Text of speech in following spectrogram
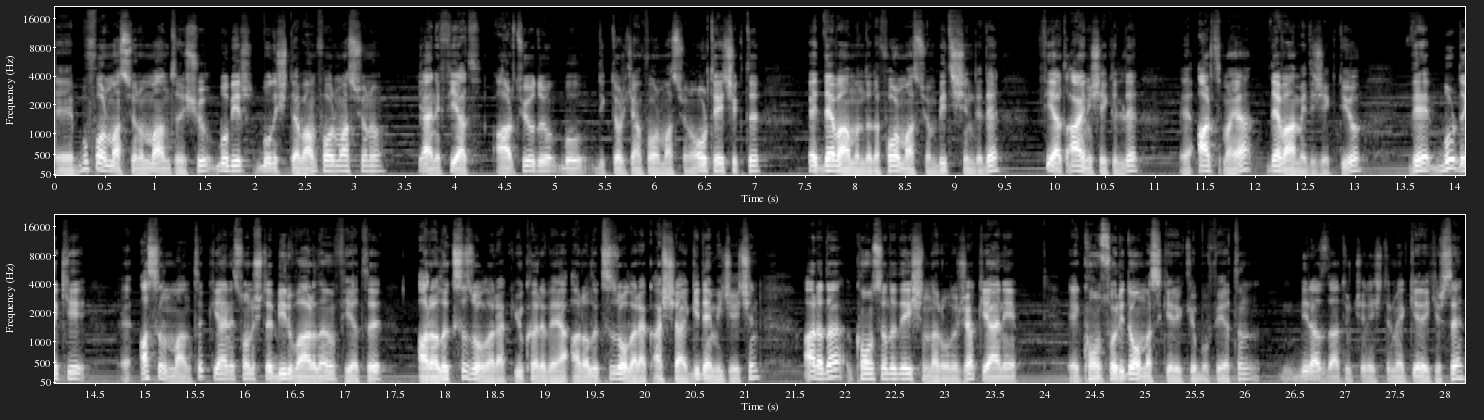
E, bu formasyonun mantığı şu, bu bir bullish devam formasyonu. Yani fiyat artıyordu, bu dikdörtgen formasyonu ortaya çıktı ve devamında da formasyon bitişinde de fiyat aynı şekilde e, artmaya devam edecek diyor. Ve buradaki asıl mantık yani sonuçta bir varlığın fiyatı aralıksız olarak yukarı veya aralıksız olarak aşağı gidemeyeceği için arada consolidation'lar olacak. Yani e, konsolide olması gerekiyor bu fiyatın. Biraz daha Türkçeleştirmek gerekirse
